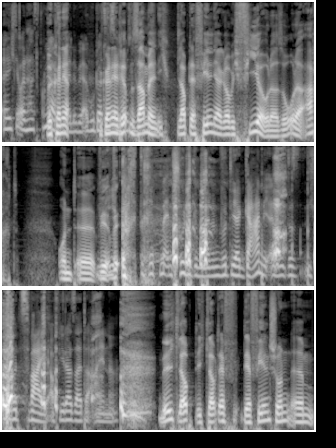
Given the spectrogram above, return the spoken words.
Echt, aber da hast du Wir ja können ja- mehr. Gut, Wir können ja Rippen sammeln. Ich glaube, der fehlen ja, glaube ich, vier oder so oder acht. Und äh, wir, nee, acht Rippen, entschuldige mal, dann wird ja gar nicht. Also das, ich glaube zwei, auf jeder Seite eine. nee, ich glaube, ich glaub, der, der fehlen schon ähm,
